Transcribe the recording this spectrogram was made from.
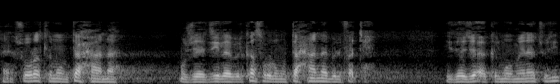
للبشر سورة الممتحنة. مجادلة بالكسر والممتحنة بالفتح. إذا جاءك المؤمنات دي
